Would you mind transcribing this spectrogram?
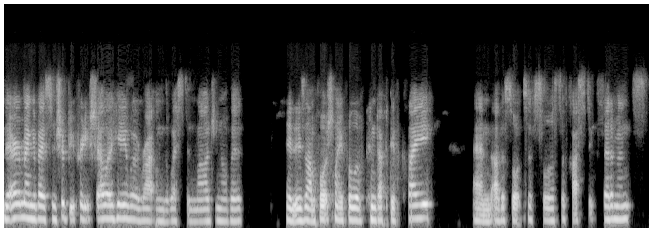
the Eromanga basin should be pretty shallow here. We're right on the western margin of it. It is unfortunately full of conductive clay and other sorts of siliciclastic sediments.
